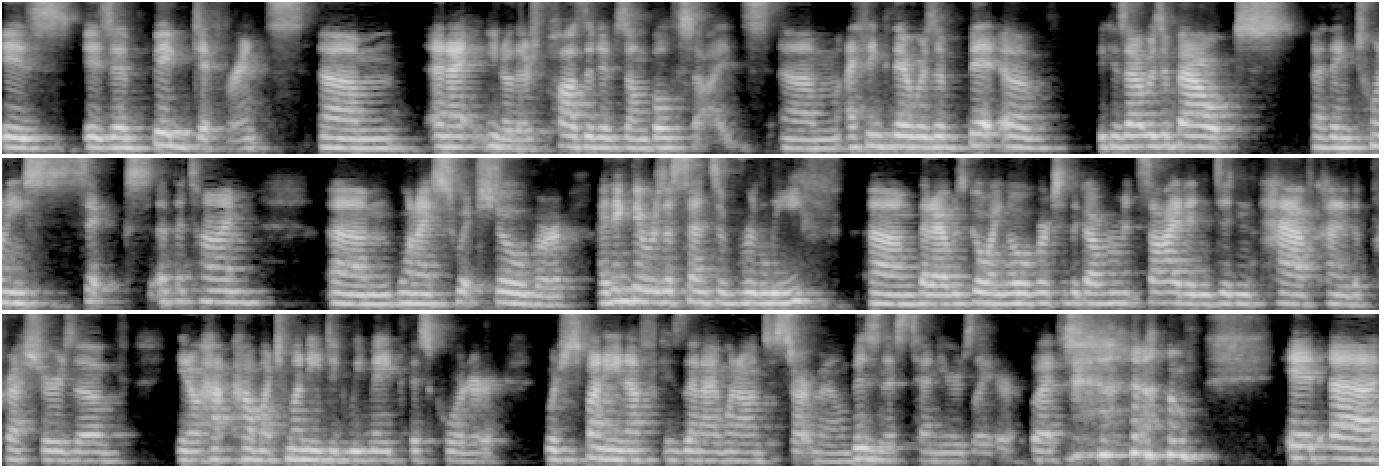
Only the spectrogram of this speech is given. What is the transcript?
is is a big difference. Um, and I, you know, there's positives on both sides. Um, I think there was a bit of because I was about I think 26 at the time um, when I switched over. I think there was a sense of relief um, that I was going over to the government side and didn't have kind of the pressures of, you know, how, how much money did we make this quarter, which is funny enough because then I went on to start my own business 10 years later. But it, uh,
